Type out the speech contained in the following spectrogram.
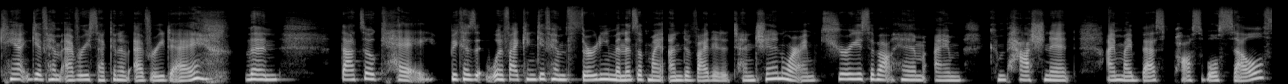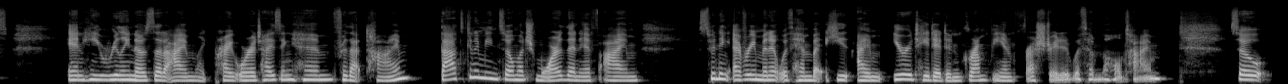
can't give him every second of every day, then that's okay. Because if I can give him 30 minutes of my undivided attention where I'm curious about him, I'm compassionate, I'm my best possible self, and he really knows that I'm like prioritizing him for that time, that's going to mean so much more than if I'm spending every minute with him, but he I'm irritated and grumpy and frustrated with him the whole time. So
